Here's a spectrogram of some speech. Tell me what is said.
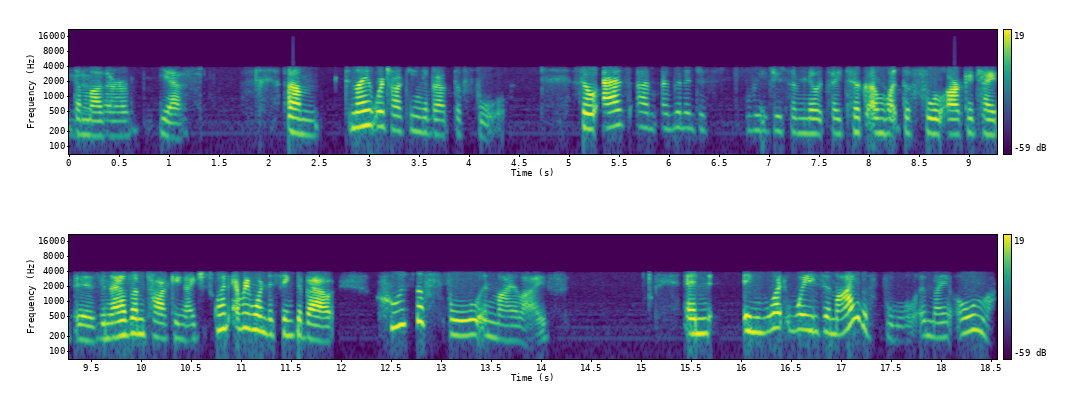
the know. mother, yes. Um, tonight we're talking about the fool. So as I'm, I'm going to just read you some notes I took on what the fool archetype is, and as I'm talking, I just want everyone to think about who's the fool in my life, and in what ways am I the fool in my own life.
